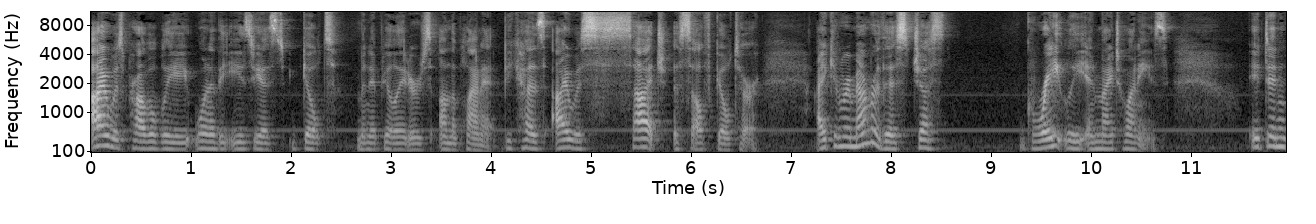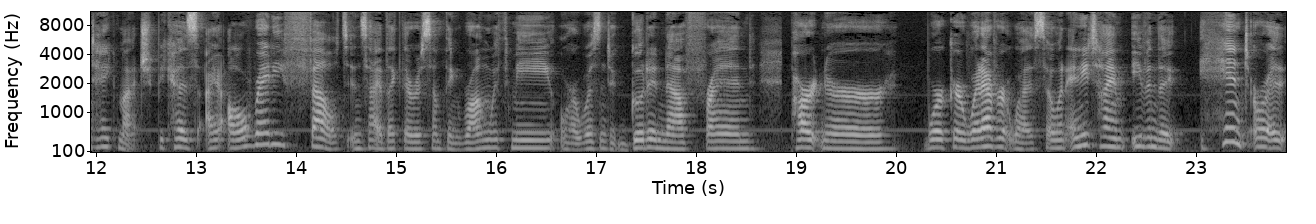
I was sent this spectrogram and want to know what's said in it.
I was probably one of the easiest guilt manipulators on the planet because I was such a self guilter. I can remember this just greatly in my 20s. It didn't take much because I already felt inside like there was something wrong with me or I wasn't a good enough friend, partner, worker, whatever it was. So when anytime even the hint or a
